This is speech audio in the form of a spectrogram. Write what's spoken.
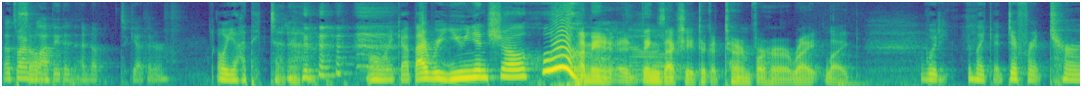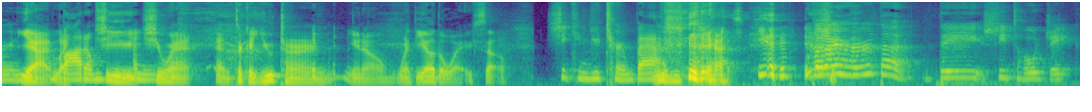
That's why So- I'm glad they didn't end up together. Oh yeah, they did it. oh my god, that reunion show, whoo, I mean, uh, things actually took a turn for her, right? Like, would like a different turn. yeah, like bottom. she I mean, she went and took a U turn, you know, went the other way. So she can you turn back. yes, But I heard that they she told Jake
